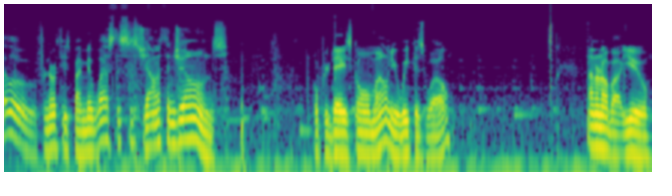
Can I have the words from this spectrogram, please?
Hello, for Northeast by Midwest, this is Jonathan Jones. Hope your day is going well and your week as well. I don't know about you,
